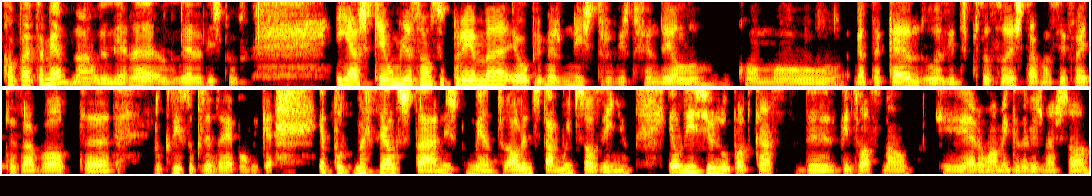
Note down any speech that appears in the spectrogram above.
completamente, não, a Liliana, a Liliana diz tudo. E acho que a humilhação suprema é o primeiro-ministro vir defendê-lo, como atacando as interpretações que estavam a ser feitas à volta do que disse o Presidente da República. É porque Marcelo está, neste momento, além de estar muito sozinho, ele disse no podcast de Pinto Alcemão, que era um homem cada vez mais só,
